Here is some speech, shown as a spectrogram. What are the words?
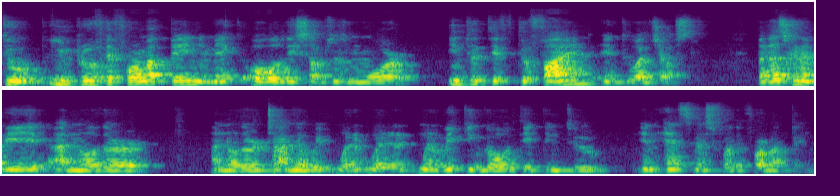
to improve the format pane and make all these options more intuitive to find and to adjust. But that's going to be another another time that we when when, when we can go deep into enhancements for the format pane.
